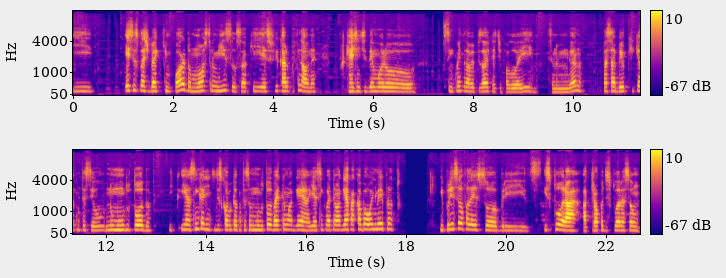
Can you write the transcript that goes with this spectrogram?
e esses flashbacks que importam mostram isso, só que esses ficaram pro final, né? Porque a gente demorou 59 episódios, que a gente falou aí, se eu não me engano, para saber o que, que aconteceu no mundo todo. E, e, assim que a gente descobre o que aconteceu no mundo todo, vai ter uma guerra. E assim que vai ter uma guerra, vai acabar o anime e pronto. E por isso eu falei sobre explorar, a tropa de exploração,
